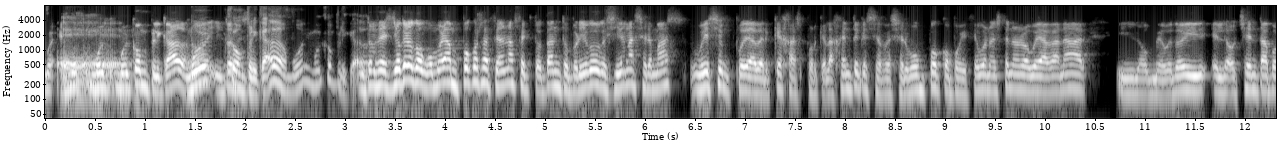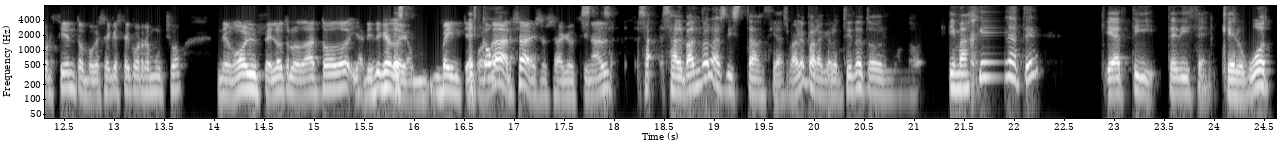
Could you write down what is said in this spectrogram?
muy, muy, complicado, ¿no? Muy complicado, muy, muy complicado. Entonces, yo creo que como eran pocos, al final no afectó tanto, pero yo creo que si iban a ser más, hubiese, puede haber quejas, porque la gente que se reservó un poco, porque dice, bueno, este no lo voy a ganar y lo, me doy el 80% porque sé que este corre mucho, de golpe el otro lo da todo y a ti te queda un 20% por dar, ¿sabes? O sea, que al final... Salvando las distancias, ¿vale? Para que lo entienda todo el mundo. Imagínate que a ti te dicen que el WOT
